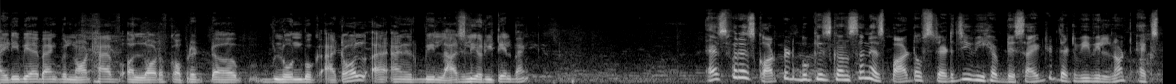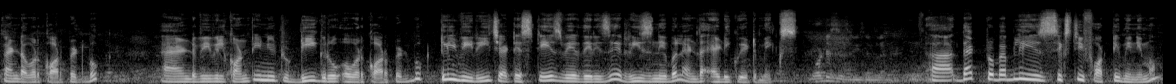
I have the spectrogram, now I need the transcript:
IDBI Bank will not have a lot of corporate uh, loan book at all, and it will be largely a retail bank? As far as corporate book is concerned, as part of strategy, we have decided that we will not expand our corporate book and we will continue to degrow our corporate book till we reach at a stage where there is a reasonable and the adequate mix. What is this reasonable? Uh, that probably is 60 40 minimum.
